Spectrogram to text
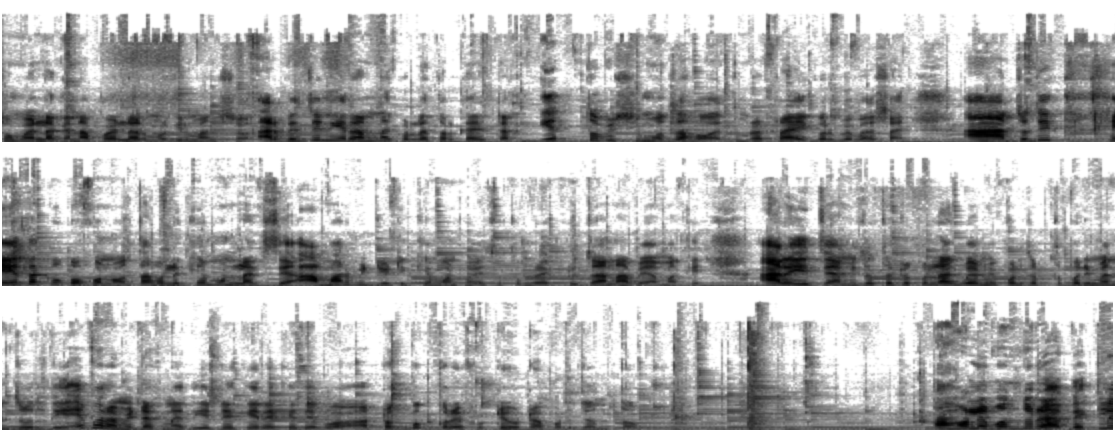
সময় লাগে না ব্রয়লার মুরগির মাংস। আর বেজে নিয়ে রান্না করলে তরকারিটা এত বেশি মজা হয়, তোমরা ট্রাই করবে বাসায়। আর যদি খেয়ে থাকো কখনো, তাহলে কেমন লাগছে? আমার ভিডিওটি কেমন হয়েছে তোমরা একটু জানাবে আমাকে। আর এই যে আমি যতটুকু লাগবে আমি পর্যাপ্ত পরিমাণ জল দিয়ে, এবার আমি ডাকনা দিয়ে ডেকে রেখে দেবো, আর টকবক করে ফুটে ওঠা পর্যন্ত। তাহলে বন্ধুরা, দেখলে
